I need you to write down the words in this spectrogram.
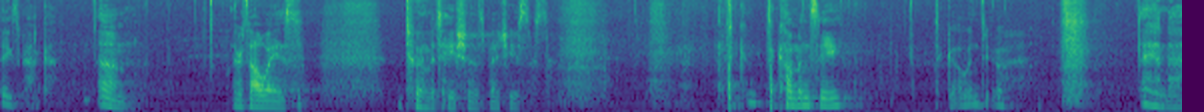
Thanks, Bianca. Um, there's always two invitations by Jesus to, to come and see, to go and do. And uh,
